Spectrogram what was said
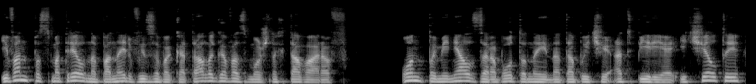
Иван посмотрел на панель вызова каталога возможных товаров. Он поменял заработанные на добыче от Пирия и Челты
